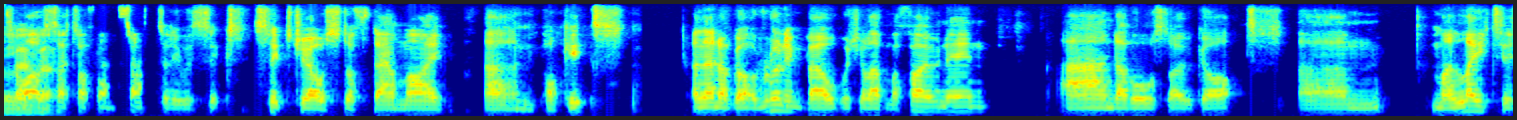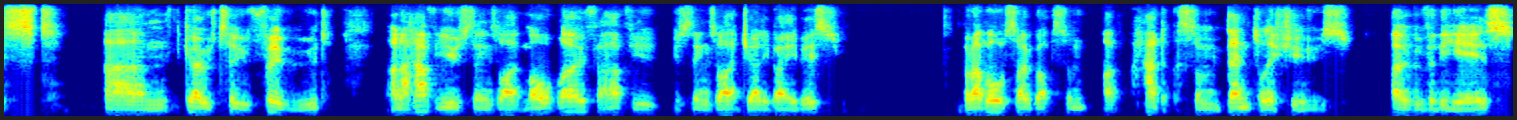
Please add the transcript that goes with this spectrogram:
So I've set off on Saturday with six six gels stuffed down my um, pockets, and then I've got a running belt which I'll have my phone in, and I've also got um, my latest um, go-to food, and I have used things like malt loaf, I have used things like jelly babies, but I've also got some. I've had some dental issues over the years,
